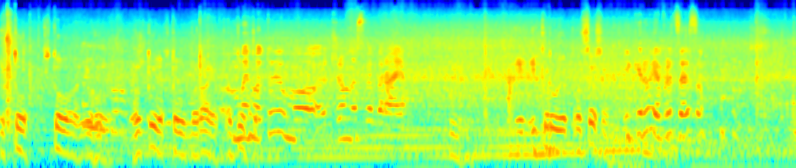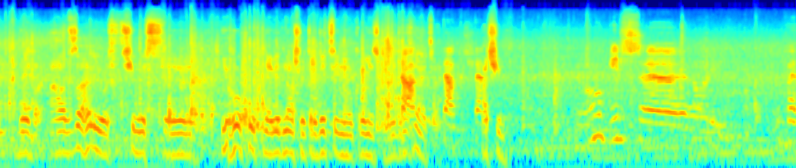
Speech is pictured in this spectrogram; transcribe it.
І хто, хто його готує, хто вбирає Ми готуємо, Джо в нас вибирає і, і керує процесом. і керує процесом. Добре. А взагалі ось чимось е, його кухня від нашої традиційної української відрізняється. так, так. А чим? Ну, більш е, без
